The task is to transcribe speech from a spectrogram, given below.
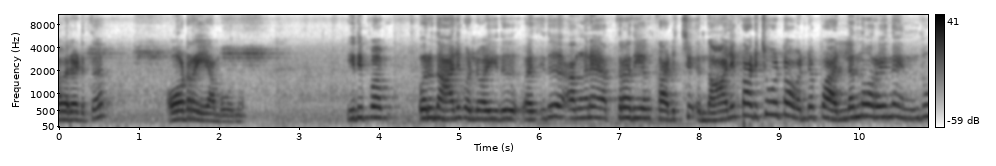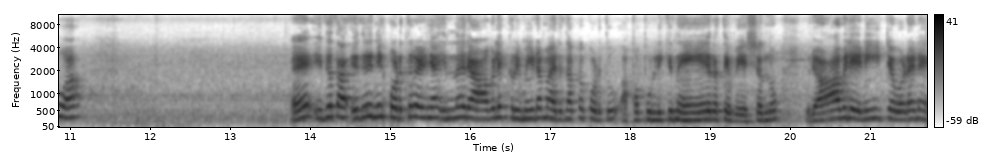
അവരടുത്ത് ഓർഡർ ചെയ്യാൻ പോകുന്നു. ഇതിപ്പം ഒരു നാല് കൊല്ലമായി ഇത് ഇത് അങ്ങനെ അത്ര അധികം കടിച്ച് എന്നാലും കടിച്ചു കേട്ടോ അവന്റെ പല്ലെന്ന് പറയുന്നത് എന്തുവാ? ഏ ഇത് ഇത് ഇനി കൊടുത്തു കഴിഞ്ഞാൽ ഇന്ന് രാവിലെ കൃമിയുടെ മരുന്നൊക്കെ കൊടുത്തു. അപ്പോൾ പുള്ളിക്ക് നേരത്തെ വിശന്നു. രാവിലെ എണീറ്റ ഉടനെ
